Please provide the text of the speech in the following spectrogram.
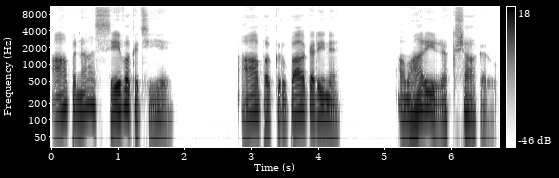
આપના સેવક છીએ. આપ કૃપા કરીને અમારી રક્ષા કરો.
